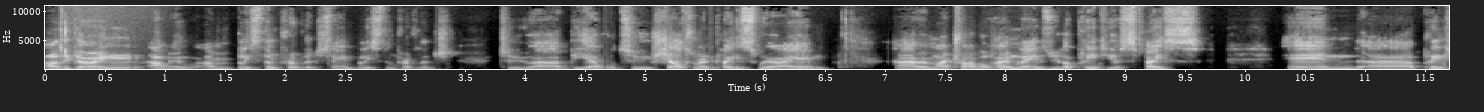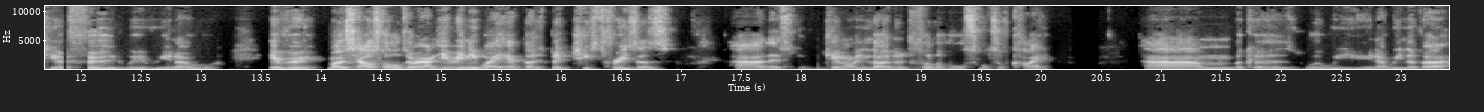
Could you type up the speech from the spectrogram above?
Oh, they're going. Um, I'm blessed and privileged, Sam. Blessed and privileged to uh, be able to shelter in place where I am. Uh, in my tribal homelands, we've got plenty of space and uh, plenty of food. We, you know, every most households around here anyway have those big chest freezers uh, that's generally loaded full of all sorts of kai, um, because we, we, you know, we live a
